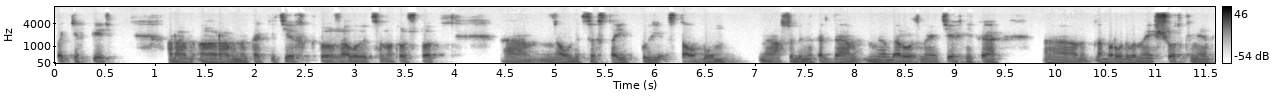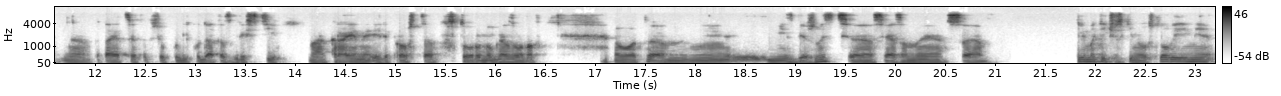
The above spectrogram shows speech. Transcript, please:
потерпеть. Рав, равно как и тех, кто жалуется на то, что э, на улицах стоит пыль столбом, особенно когда дорожная техника – Э, оборудованная щетками, э, пытается эту всю пыль куда-то сгрести на окраины или просто в сторону газонов. Вот. Эм, неизбежность, э, связанная с климатическими условиями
